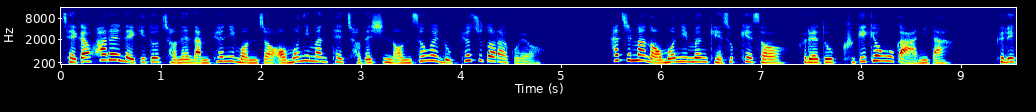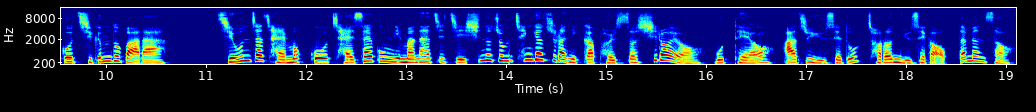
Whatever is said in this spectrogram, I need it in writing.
제가 화를 내기도 전에 남편이 먼저 어머님한테 저 대신 언성을 높여주더라고요. 하지만 어머님은 계속해서 그래도 그게 경우가 아니다. 그리고 지금도 봐라. 지 혼자 잘 먹고 잘 살궁리만 하지지 신우 좀 챙겨주라니까 벌써 싫어요. 못해요. 아주 유세도 저런 유세가 없다면서.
